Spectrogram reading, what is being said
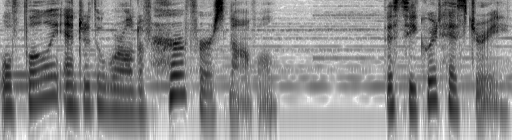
will fully enter the world of her first novel, The Secret History.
